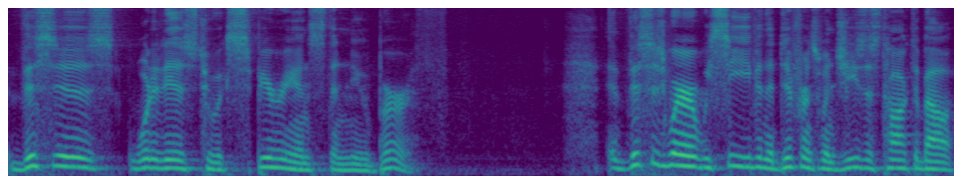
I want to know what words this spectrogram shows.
This is what it is to experience the new birth this is where we see even the difference when Jesus talked about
